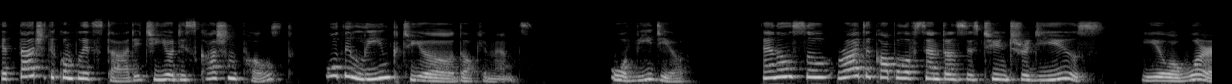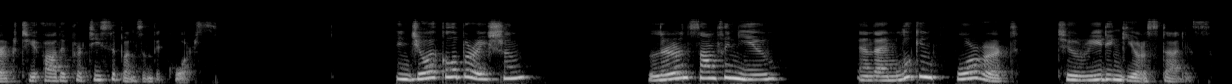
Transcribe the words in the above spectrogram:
Attach the complete study to your discussion post or the link to your documents or video. And also write a couple of sentences to introduce your work to other participants in the course. Enjoy collaboration, learn something new, and I'm looking forward to reading your studies.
